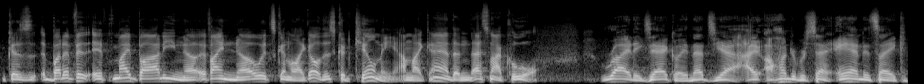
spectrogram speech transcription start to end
Because, but if it, if my body know, if I know it's gonna like, oh, this could kill me, I'm like, eh, then that's not cool. Right, exactly. And that's, yeah, I 100%. And it's like,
